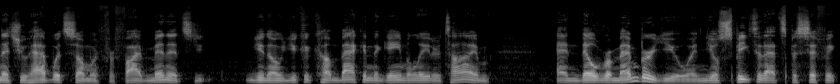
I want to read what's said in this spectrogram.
that you have with someone for five minutes you, you know you could come back in the game a later time and they'll remember you and you'll speak to that specific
